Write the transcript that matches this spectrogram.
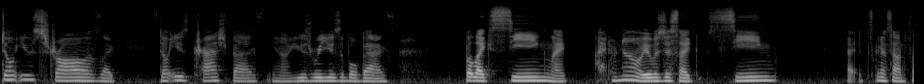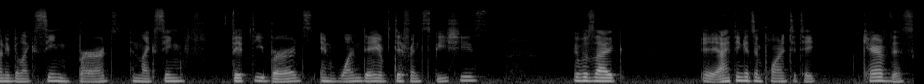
don't use straws like don't use trash bags you know use reusable bags. But like seeing like i don't know it was just like seeing uh, it's gonna sound funny but like seeing birds and like seeing 50 birds in one day of different species it was like eh, i think it's important to take care of this.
